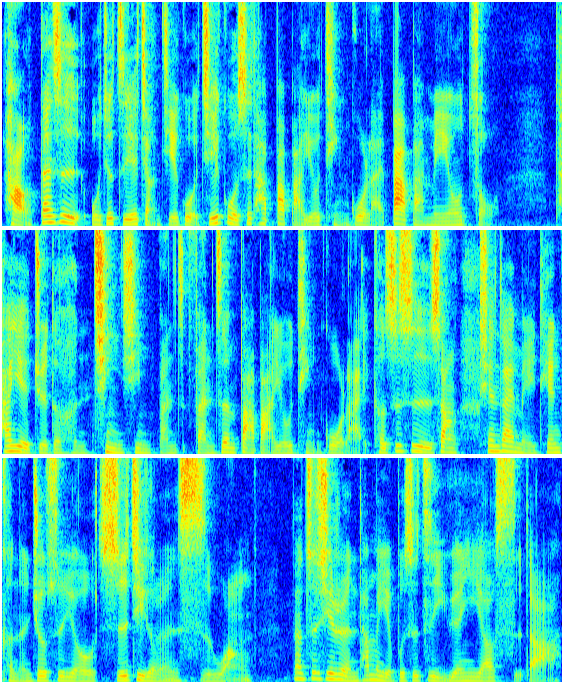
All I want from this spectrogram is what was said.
好，但是我就直接讲结果。结果是他爸爸有挺过来，爸爸没有走，他也觉得很庆幸。反反正爸爸有挺过来。可是事实上，现在每天可能就是有十几个人死亡。那这些人他们也不是自己愿意要死的啊，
